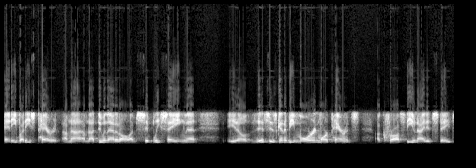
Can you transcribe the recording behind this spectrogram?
anybody's parent. I'm not. I'm not doing that at all. I'm simply saying that you know this is going to be more and more parents across the United States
